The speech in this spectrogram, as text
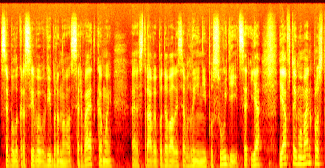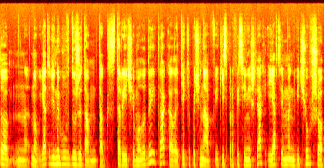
все було красиво вібрано серветками, е, страви подавалися в глиняній посуді. І це я, я в той момент просто ну я тоді не був дуже там так старий чи молодий, так, але тільки починав якийсь професійний шлях, і я в цей момент відчув, що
